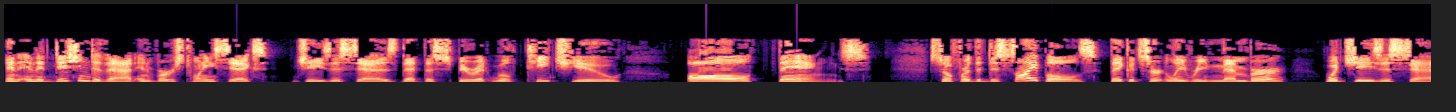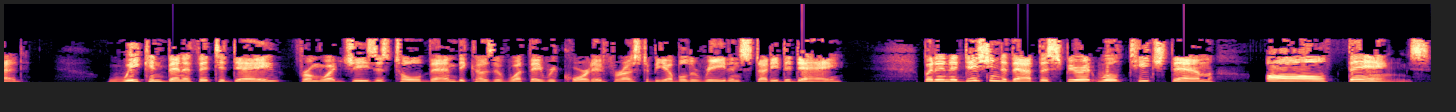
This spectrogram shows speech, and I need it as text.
And in addition to that, in verse 26, Jesus says that the Spirit will teach you all things. So for the disciples, they could certainly remember what Jesus said. We can benefit today from what Jesus told them because of what they recorded for us to be able to read and study today. But in addition to that, the Spirit will teach them all things.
